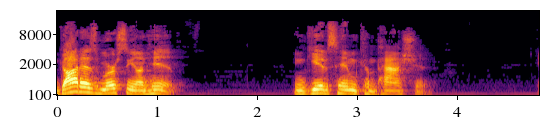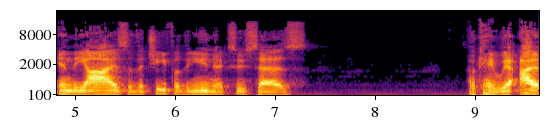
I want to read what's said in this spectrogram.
God has mercy on him and gives him compassion in the eyes of the chief of the eunuchs who says, okay, we, I,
